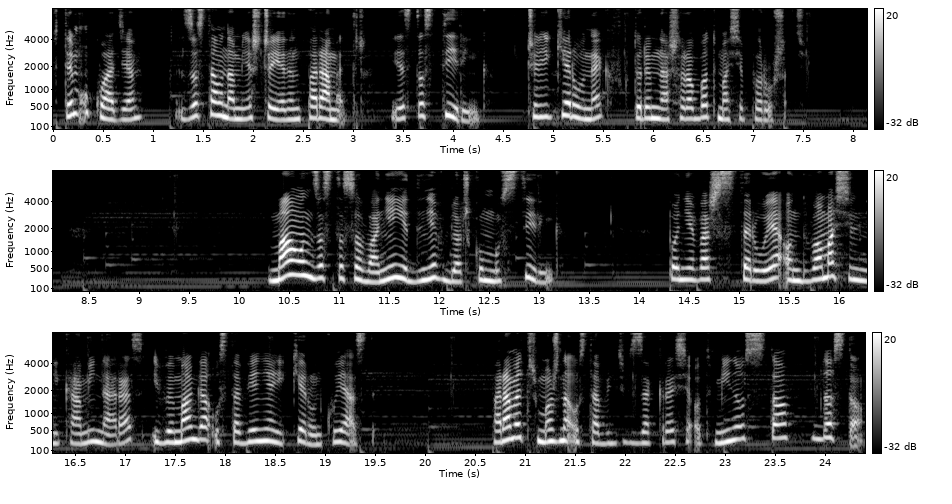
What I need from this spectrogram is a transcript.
W tym układzie Został nam jeszcze jeden parametr. Jest to steering, czyli kierunek, w którym nasz robot ma się poruszać. Ma on zastosowanie jedynie w bloczku Move Steering, ponieważ steruje on dwoma silnikami naraz i wymaga ustawienia jej kierunku jazdy. Parametr można ustawić w zakresie od minus 100 do 100.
